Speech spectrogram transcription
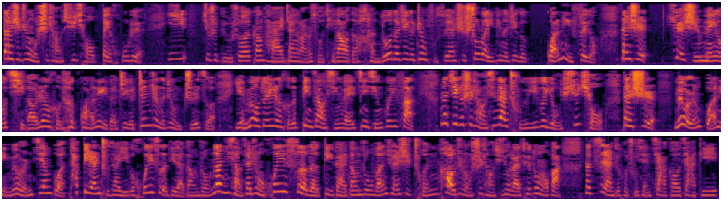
但是这种市场需求被忽略，一就是比如说刚才张毅老师所提到的，很多的这个政府虽然是收了一定的这个管理费用，但是。确实没有起到任何的 管理的这个真正的这种职责，也没有对任何的殡葬行为进行规范。那这个市场现在处于一个有需求，但是没有人管理，没有人监管，它必然处在一个灰色的地带当中。那你想在这种灰色的地带当中，完全是纯靠这种市场需求来推动的话，那自然就会出现价高价低，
